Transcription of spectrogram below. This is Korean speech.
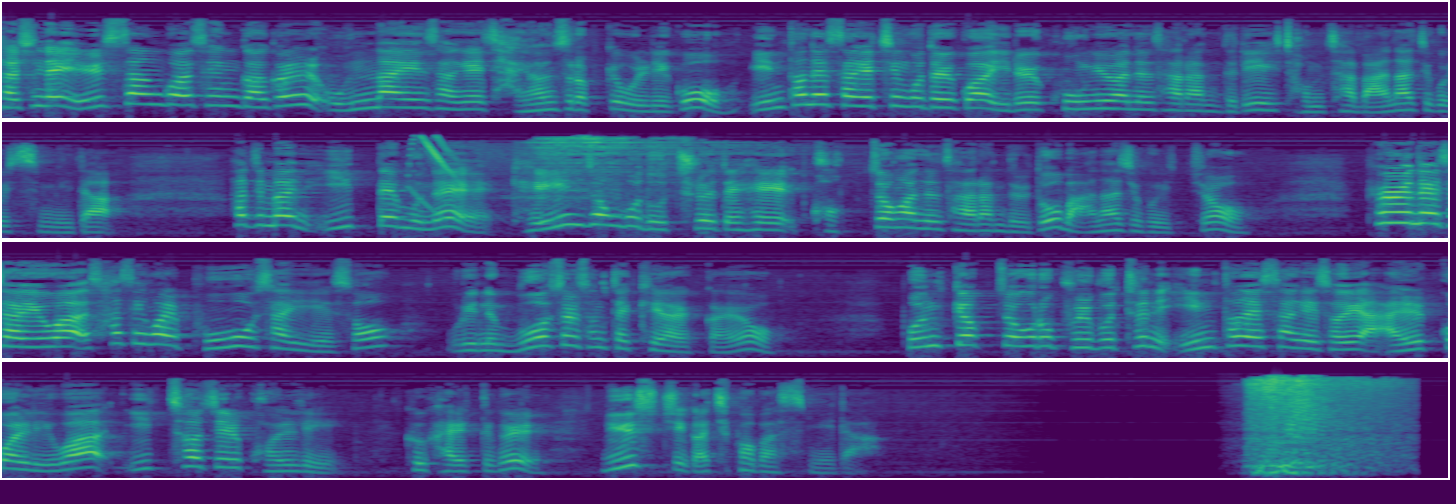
자신의 일상과 생각을 온라인상에 자연스럽게 올리고 인터넷상의 친구들과 이를 공유하는 사람들이 점차 많아지고 있습니다. 하지만 이 때문에 개인정보 노출에 대해 걱정하는 사람들도 많아지고 있죠. 표현의 자유와 사생활 보호 사이에서 우리는 무엇을 선택해야 할까요? 본격적으로 불붙은 인터넷상에서의 알 권리와 잊혀질 권리, 그 갈등을 뉴스지가 짚어봤습니다.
